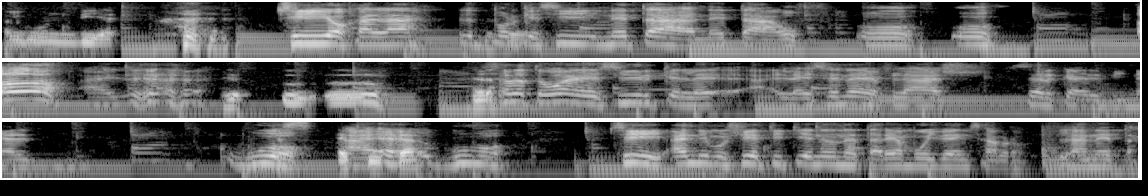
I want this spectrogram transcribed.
algún día. Sí, ojalá. Porque sí, neta, neta. Uf, uf, uf. ¡Oh! Ay, Uh, uh. Solo te voy a decir que la, la escena de Flash cerca del final. Wow. Ah, eh, wow. Sí, Andy Muschietti tiene una tarea muy densa, bro. La neta.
